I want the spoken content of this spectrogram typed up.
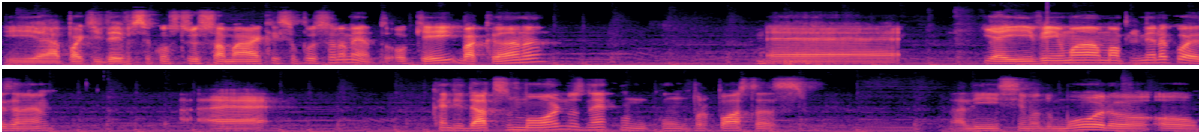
E a partir daí você construiu sua marca e seu posicionamento. Ok, bacana. Uhum. É... E aí vem uma, uma primeira coisa, né? É... Candidatos mornos, né? Com, com propostas ali em cima do muro ou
